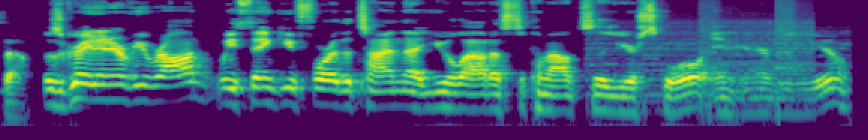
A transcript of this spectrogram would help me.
So it was a great interview, Ron. We thank you for the time that you allowed us to come out to your school and interview you.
